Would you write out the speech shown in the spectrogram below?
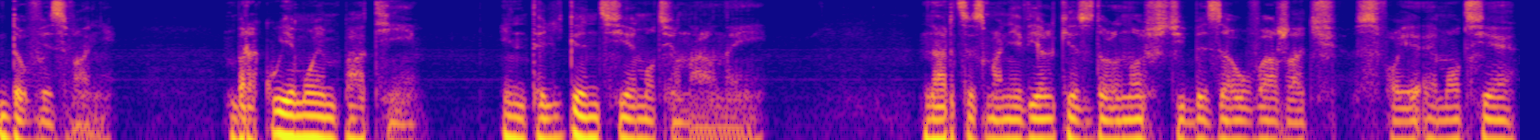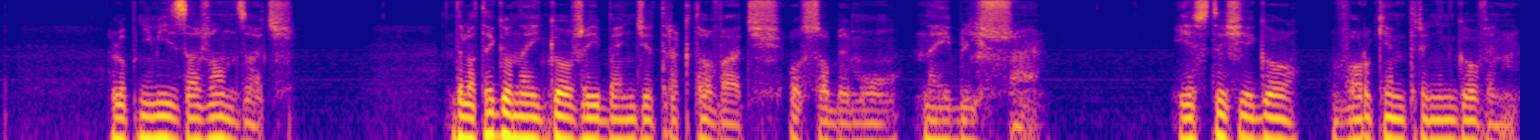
do wyzwań. Brakuje mu empatii, inteligencji emocjonalnej. Narcyz ma niewielkie zdolności, by zauważać swoje emocje lub nimi zarządzać. Dlatego najgorzej będzie traktować osoby mu najbliższe. Jesteś jego workiem treningowym,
